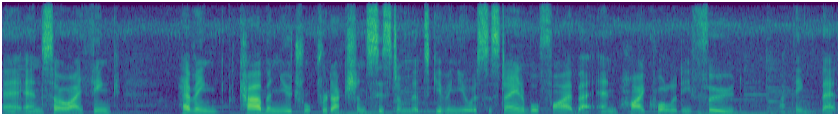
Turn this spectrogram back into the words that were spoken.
And so I think having carbon neutral production system that's giving you a sustainable fibre and high quality food think that,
